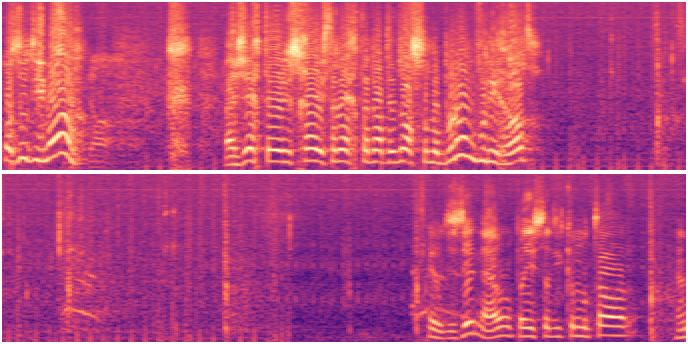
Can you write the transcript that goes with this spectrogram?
Wat doet hij nou? Hij zegt tegen de scheidsrechter dat hij last van de bronvlieg had. Hé, wat is dit nou? Opeens dat die commentaar... Huh?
